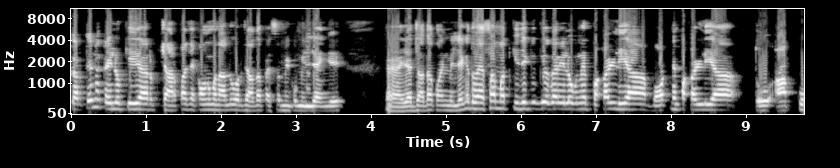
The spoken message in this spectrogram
करते ना कई लोग कि यार चार पाँच अकाउंट बना लू और ज़्यादा पैसा मेरे को मिल जाएँगे या ज़्यादा कॉइन मिल जाएँगे। तो ऐसा मत कीजिए क्योंकि अगर ये लोग ने पकड़ लिया बॉट ने पकड़ लिया तो आपको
